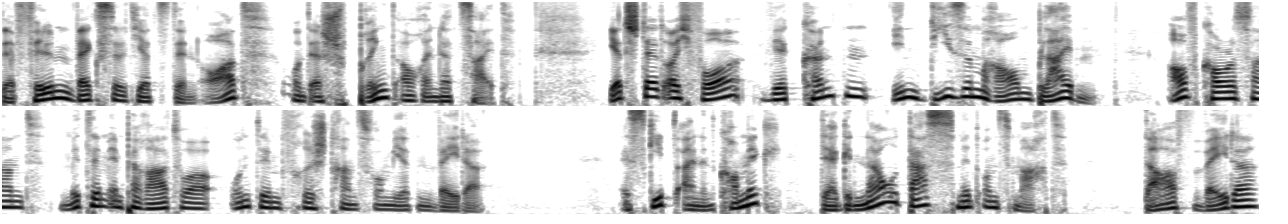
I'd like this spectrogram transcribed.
der Film wechselt jetzt den Ort und er springt auch in der Zeit. Jetzt stellt euch vor, wir könnten in diesem Raum bleiben. Auf Coruscant mit dem Imperator und dem frisch transformierten Vader. Es gibt einen Comic, der genau das mit uns macht. Darth Vader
